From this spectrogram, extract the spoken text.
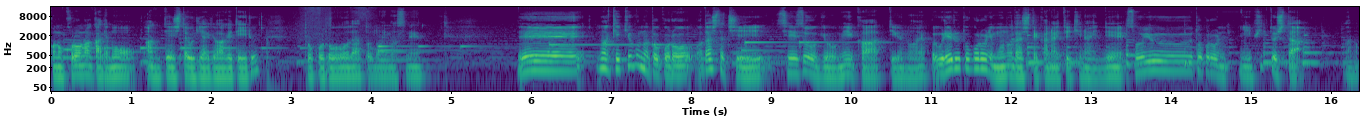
このコロナ禍でも安定した売り上げを上げているところだと思いますね。で、まあ、結局のところ私たち製造業メーカーっていうのはやっぱ売れるところに物を出していかないといけないんでそういうところにフィットしたあの、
